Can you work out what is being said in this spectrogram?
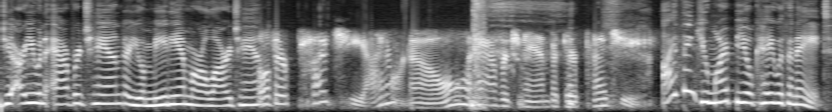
do you, are you an average hand? Are you a medium or a large hand? Oh, they're pudgy. I don't know, an average hand, but they're pudgy. I think you might be okay with an eight.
